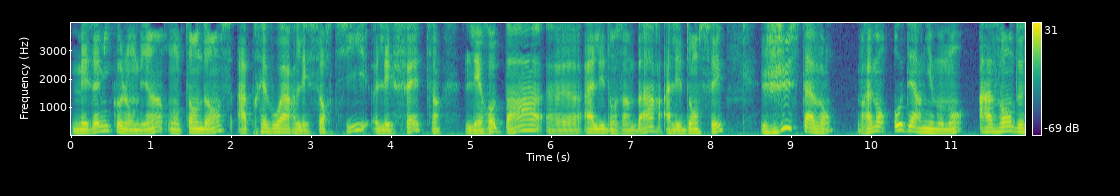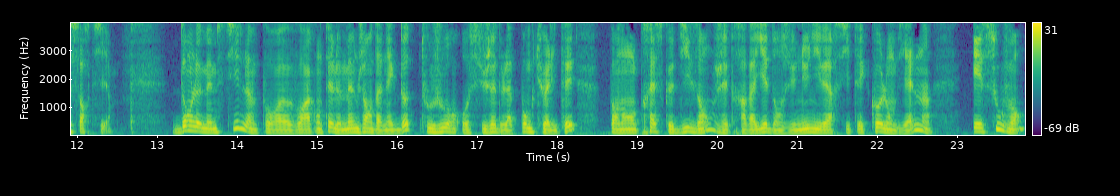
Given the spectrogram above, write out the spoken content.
Mes amis colombiens ont tendance à prévoir les sorties, les fêtes, les repas, euh, aller dans un bar, aller danser, juste avant, vraiment au dernier moment, avant de sortir. Dans le même style, pour euh, vous raconter le même genre d'anecdote, toujours au sujet de la ponctualité, pendant presque dix ans, j'ai travaillé dans une université colombienne et souvent,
